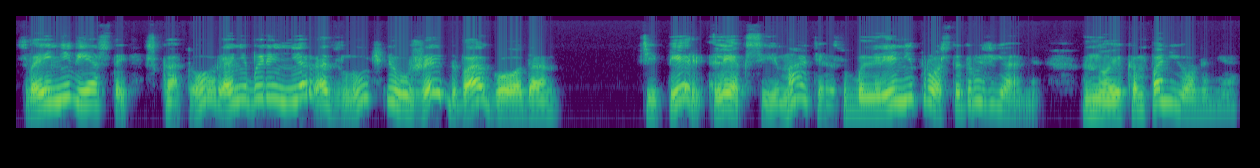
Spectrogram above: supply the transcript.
своей невестой, с которой они были неразлучны уже два года. Теперь Лекси и Матиас были не просто друзьями, но и компаньонами.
